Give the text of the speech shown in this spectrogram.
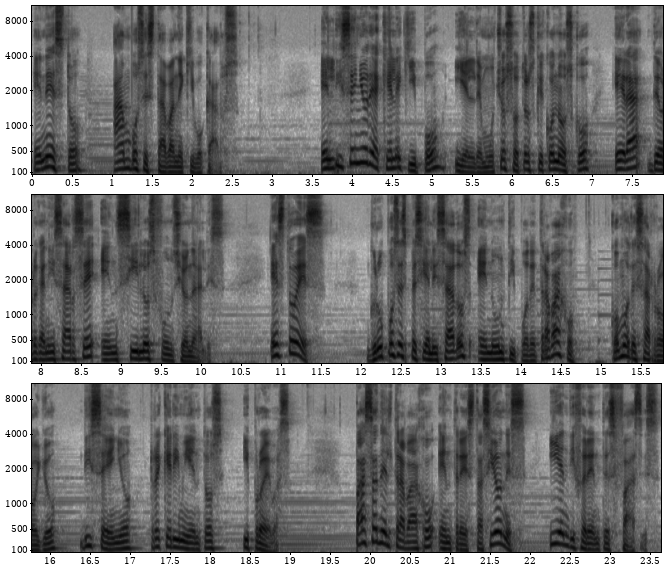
En esto, ambos estaban equivocados. El diseño de aquel equipo y el de muchos otros que conozco era de organizarse en silos funcionales. Esto es, grupos especializados en un tipo de trabajo, como desarrollo, diseño, requerimientos y pruebas. Pasan el trabajo entre estaciones y en diferentes fases.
